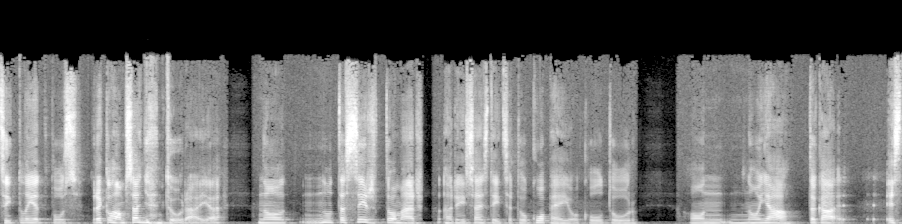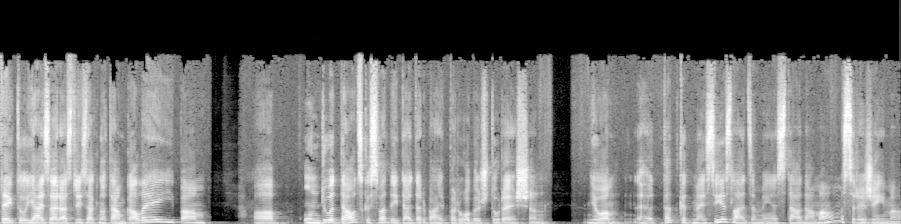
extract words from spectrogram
cita lieta būs reklāmas aģentūrā. Ja? nu, nu, tas ir tomēr arī saistīts ar to kopējo kultūru. Un, nu, jā, es teiktu, jāizvairās drīzāk no tām galējībām. Uh, un ļoti daudz kas vadītāja darbā ir par robežu turēšanu. Jo uh, tad, kad mēs ieslēdzamies tādā mammas režīmā,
